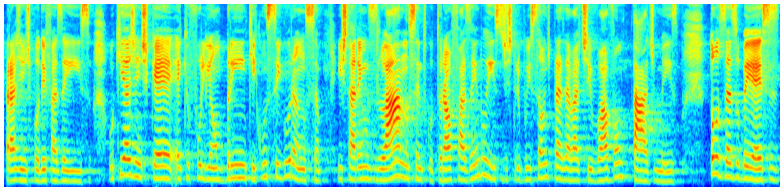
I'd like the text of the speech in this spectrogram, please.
Para a gente poder fazer isso. O que a gente quer é que o folião brinque com segurança. Estaremos lá no Centro Cultural fazendo isso, distribuição de preservativo à vontade mesmo. Todas as UBS,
